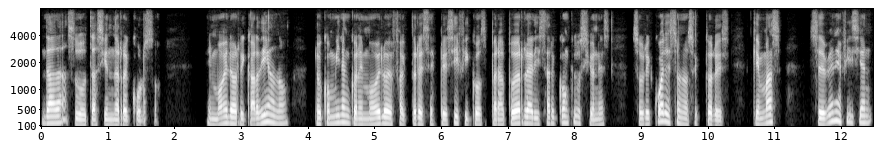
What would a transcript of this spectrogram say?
dada su dotación de recursos. El modelo ricardiano lo combinan con el modelo de factores específicos para poder realizar conclusiones sobre cuáles son los sectores que más se benefician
